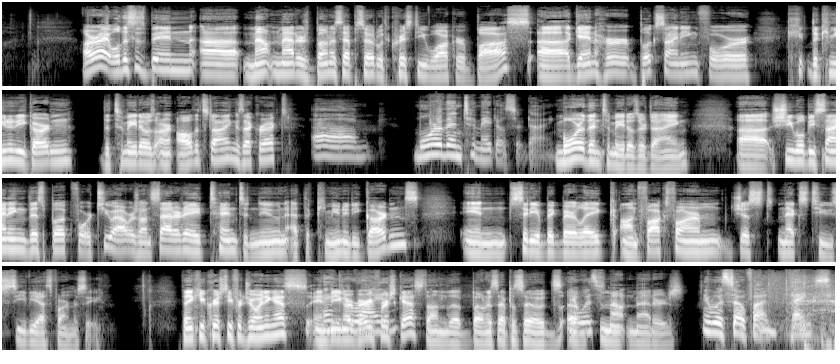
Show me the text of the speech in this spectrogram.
All right. Well, this has been uh, Mountain Matters bonus episode with Christie Walker Bos. Uh, again, her book signing for c- the community garden. The tomatoes aren't all that's dying. Is that correct? Um, more than tomatoes are dying. More than tomatoes are dying. Uh, she will be signing this book for two hours on Saturday, 10 to noon at the Community Gardens in City of Big Bear Lake on Fox Farm, just next to CVS Pharmacy. Thank you, Christie, for joining us and Thank being you, our very Ryan. first guest on the bonus episodes of was, Mountain Matters. It was so fun. Thanks.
